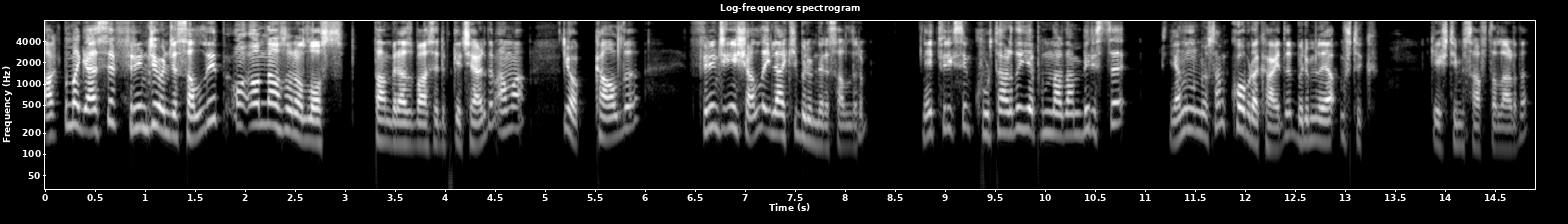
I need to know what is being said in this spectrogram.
Aklıma gelse Fringe'i önce sallayıp ondan sonra Lost'tan biraz bahsedip geçerdim ama yok kaldı. Fringe inşallah ileriki bölümlere sallarım. Netflix'in kurtardığı yapımlardan birisi de yanılmıyorsam Cobra Kay'dı. Bölümde yapmıştık geçtiğimiz haftalarda.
